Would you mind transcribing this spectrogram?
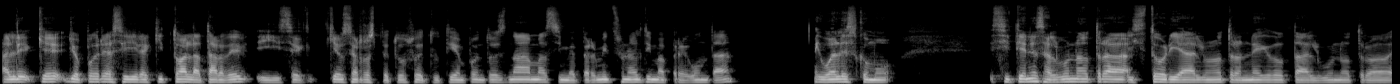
Ale, que yo podría seguir aquí toda la tarde y sé, quiero ser respetuoso de tu tiempo, entonces nada más si me permites una última pregunta. Igual es como si tienes alguna otra historia, alguna otra anécdota, algún otro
